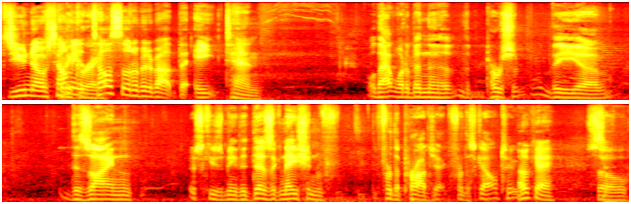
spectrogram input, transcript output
Do you know? Tell me. gray. Tell us a little bit about the 810. Well, that would have been the the person the uh, design. Excuse me, the designation f- for the project for the Scout two. Okay. So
